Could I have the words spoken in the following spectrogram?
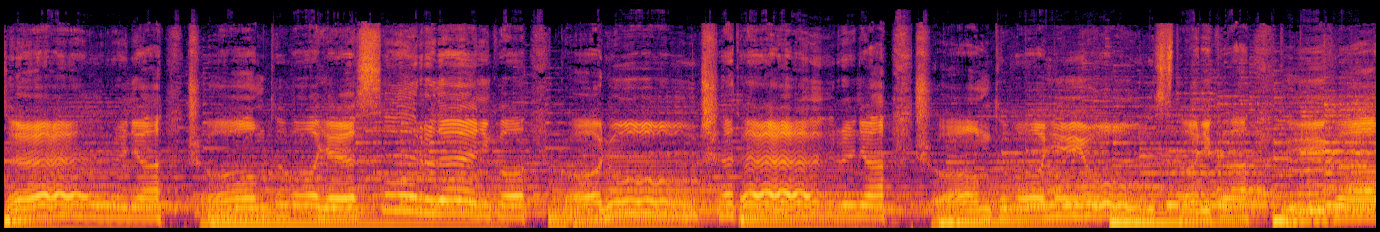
Зерня, чом твоє серденько колюче терня, чом твої устонька тиха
